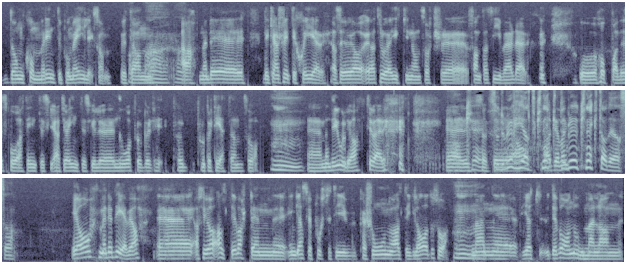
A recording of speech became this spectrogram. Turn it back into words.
de kommer inte på mig liksom. Utan, Ja, ja. ja men det, det kanske inte sker. Alltså jag, jag tror jag gick i någon sorts eh, fantasivärld där. och hoppades på att, inte, att jag inte skulle nå pubertet, pu- puberteten så. Mm. Eh, men det gjorde jag tyvärr. Eh, Okej, så, att, du eh, blev ja, helt ja, knäckt, det var- du blev knäckt av det alltså? Ja, men det blev jag. Eh, alltså jag har alltid varit en, en ganska positiv person och alltid glad och så. Mm. Men eh, jag, det var nog mellan,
